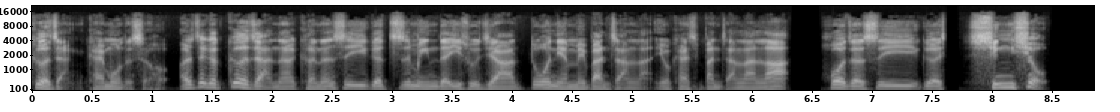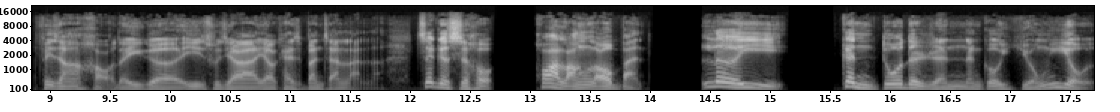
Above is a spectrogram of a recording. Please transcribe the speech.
个展开幕的时候，而这个个展呢，可能是一个知名的艺术家多年没办展览，又开始办展览了，或者是一个新秀非常好的一个艺术家要开始办展览了。这个时候，画廊老板乐意更多的人能够拥有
